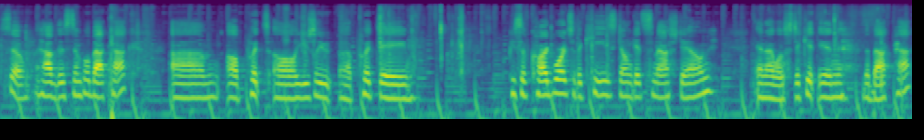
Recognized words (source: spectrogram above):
So I have this simple backpack. Um, I'll put, I'll usually uh, put a piece of cardboard so the keys don't get smashed down and I will stick it in the backpack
